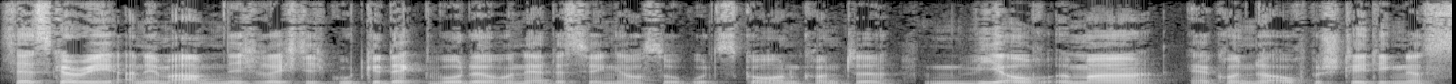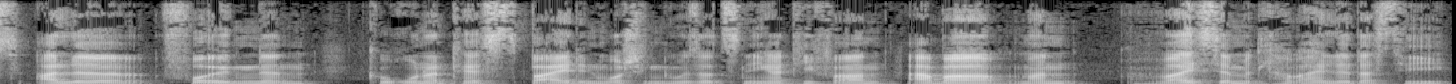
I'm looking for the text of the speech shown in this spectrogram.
Seth Curry an dem Abend nicht richtig gut gedeckt wurde und er deswegen auch so gut scoren konnte. Wie auch immer, er konnte auch bestätigen, dass alle folgenden Corona-Tests bei den Washington Wizards negativ waren. Aber man weiß ja mittlerweile, dass die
